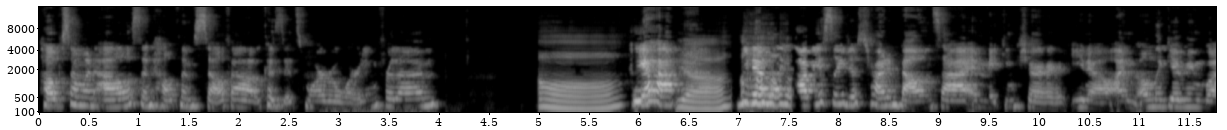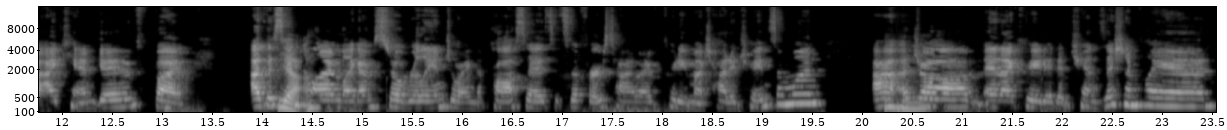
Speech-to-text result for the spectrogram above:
help someone else and help themselves out because it's more rewarding for them. Aw. Yeah. Yeah. You know, like obviously just trying to balance that and making sure, you know, I'm only giving what I can give, but at the same Yeah. time, like I'm still really enjoying the process. It's the first time I've pretty much had to train someone at Mhm. a job, and I created a transition plan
